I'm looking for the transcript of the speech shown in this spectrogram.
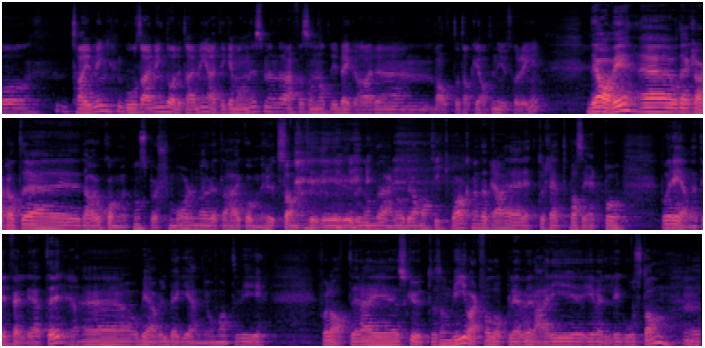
Og timing, god timing, dårlig timing, jeg vet ikke, Magnus, men det er i hvert fall sånn at vi begge har eh, valgt å takke ja til nye utfordringer. Det har vi. Eh, og det er klart at det har jo kommet noen spørsmål når dette her kommer ut samtidig, Ruben, om det er noe dramatikk bak. Men dette er rett og slett basert på, på rene tilfeldigheter. Ja. Og vi er vel begge enige om at vi forlater ei skute som vi i hvert fall opplever er i, i veldig god stand. Mm.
